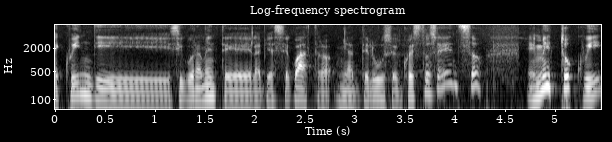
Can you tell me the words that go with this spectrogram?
e quindi sicuramente la PS4 mi ha deluso in questo senso e metto qui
